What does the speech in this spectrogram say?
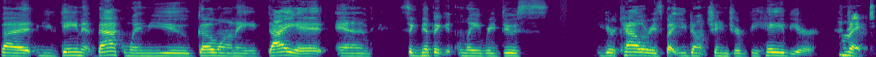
but you gain it back when you go on a diet and significantly reduce your calories but you don't change your behavior. Correct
